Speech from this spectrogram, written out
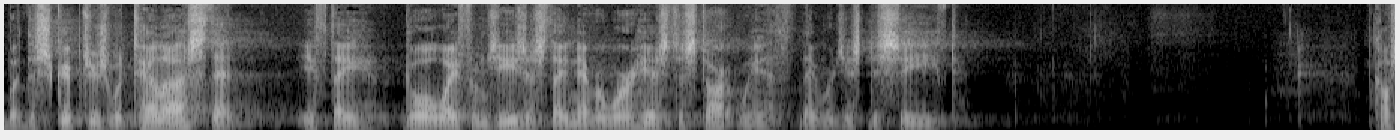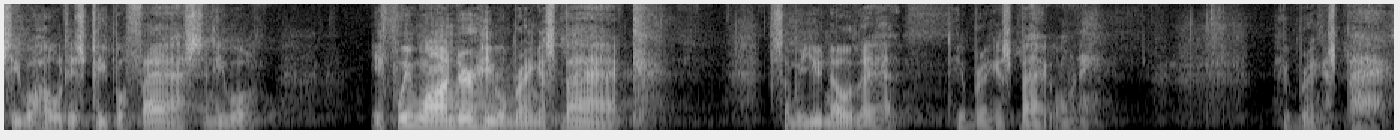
but the scriptures would tell us that if they go away from Jesus, they never were His to start with. They were just deceived. Because He will hold His people fast and He will, if we wander, He will bring us back. Some of you know that. He'll bring us back, won't He? He'll bring us back.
